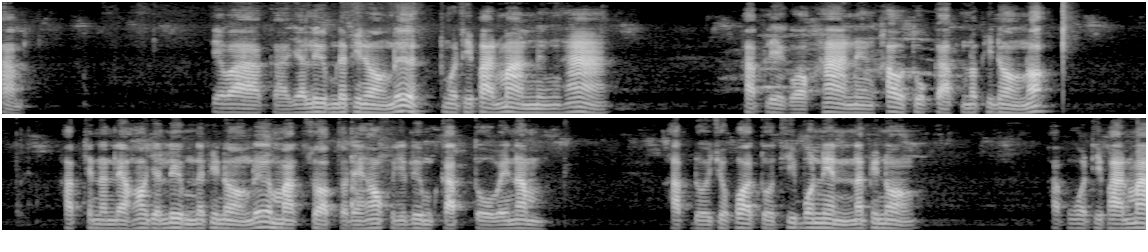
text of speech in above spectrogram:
ครับแต่ ว่าก็อย่าลืมนะพี่น้องเด้องวดที่ผ่านมาหนึ่งห้าครับเลขออกห้าหนึ่งเข้าตัวกลับเนาะพี่น้องเนาะครับฉะนั้นแล้วเราจะลืมนะพี่น้องเด้อมักสอบตัวใดเราก็จะลืมกลับตัวไว้นํครับโดยเฉพาะตัวที่บ่เน้นนะพี่น้อง ครับงวดที่ผ่านมา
